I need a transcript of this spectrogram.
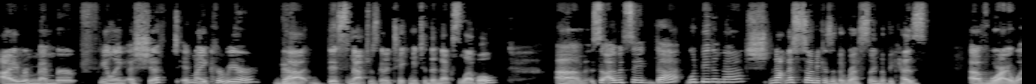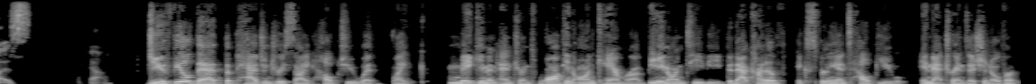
I remember feeling a shift in my career that mm-hmm. this match was going to take me to the next level. Um, so I would say that would be the match, not necessarily because of the wrestling, but because of where I was. Yeah. Do you feel that the pageantry side helped you with like making an entrance, walking on camera, being on TV, did that kind of experience help you in that transition over?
